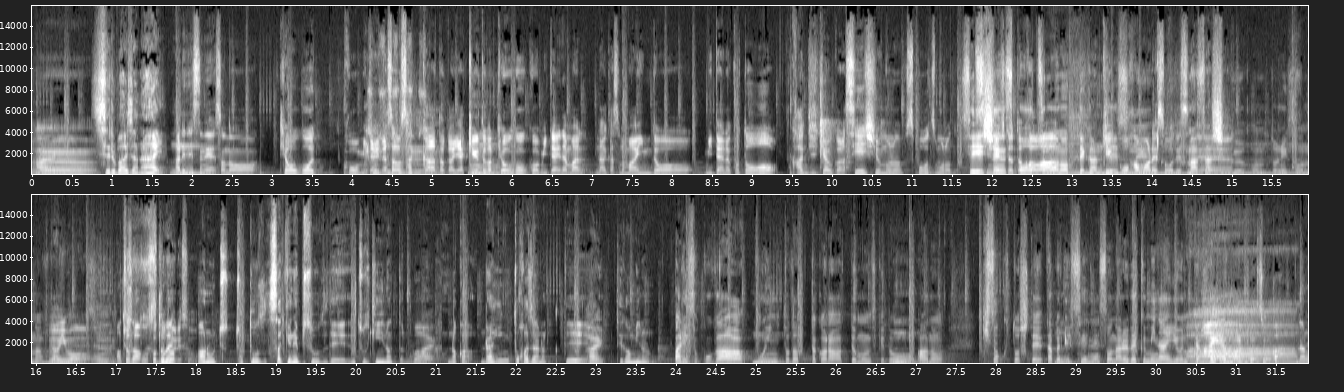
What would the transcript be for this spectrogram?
してる場合じゃない。あれですね、その競合校みたいなそのサッカーとか野球とかの強豪校みたいな、ま、なんかそのマインドみたいなことを感じちゃうから青春ものスポーツもの青春スポとかはーツものって感じですね。結構ハマれそうですね。まさしく本当にそんな感じいや今、ちょっとそう。あのちょちょっとさっきのエピソードでちょっと気になったのが、はい。なんか LINE とかじゃなくて、はい。手紙なの？やっぱりそこがポイントだったかなって思うんですけど、うん。あの規則として多分うん。SNS をなるべく見ないようにって配慮もあるんですよ。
